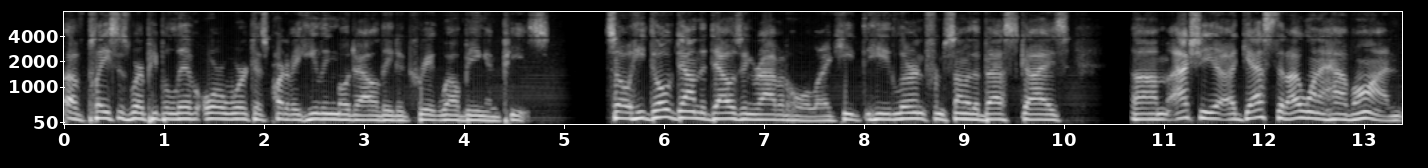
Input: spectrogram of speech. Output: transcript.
of places where people live or work as part of a healing modality to create well being and peace. So he dove down the dowsing rabbit hole. Like he he learned from some of the best guys. Um, actually, a guest that I want to have on,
